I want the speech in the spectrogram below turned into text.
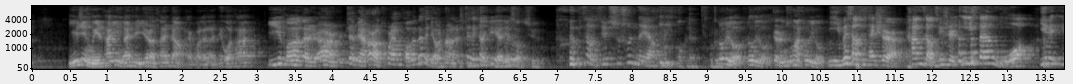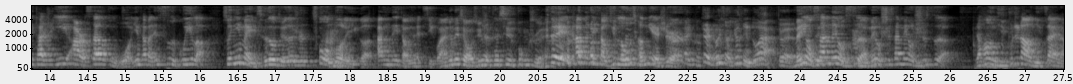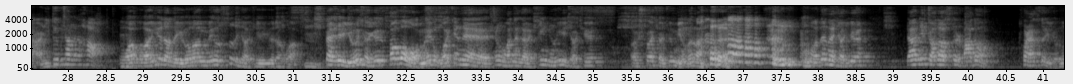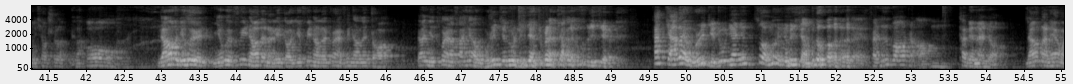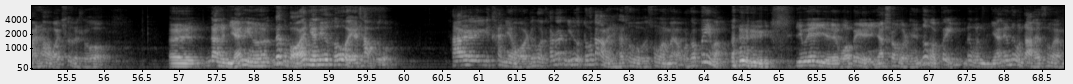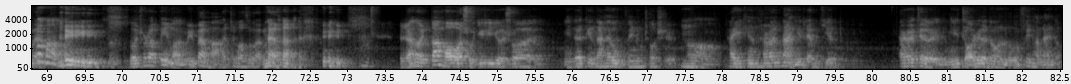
你认为它应该是一二三这样排过来的，结果它一好像在这二正面二突然跑到那个角上了，这个小区也有，哪个小区你小区是顺的呀？OK，都有都有这种情况都有。你们小区才是，他们小区是一三五，因为一它是一二三五，因为他把那四归了，所以你每次都觉得是错过了一个。他们那小区才奇怪呢我们，那小区是他信风水。对他们那小区楼层也是，哎，这种小区很多哎。对，没有三，没有四，没有十三，没有十四，然后你不知道你在哪儿，你对不上那个号。我我遇到的有没有四的小区遇到过，嗯但是有的小区，包括我们我现在生活那个新城域小区，呃，说小区名字了，我在那小区，然后你找到四十八栋，突然四十九栋消失了，没了。哦，然后你会你会非常在那里着急，非常的转，非常的找，然后你突然发现五十几栋之间突然加了四十几，它夹在五十几中间，你做梦你都想不到，对，反正不好找。特别难找。然后那天晚上我去的时候，呃，那个年龄那个保安年龄和我也差不多。他一看见我之后，他说：“你都多大了，你还送我送外卖？”我说：“笨嘛，因为也我被人家说过，你那么笨，那么年龄那么大还送外卖。”我说说笨嘛，没办法，只好送外卖了。然后刚好我手机里就说你的订单还有五分钟超时，他一听，他说那你来不及了。他说这个你找这个东西我非常难找，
